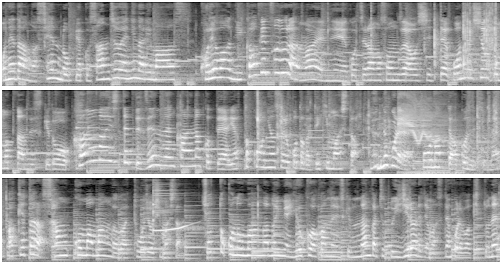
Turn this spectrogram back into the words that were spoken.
お値段が1630円になります。これは2ヶ月ぐらい前にこちらの存在を知って購入しようと思ったんですけど完売してて全然買えなくてやっと購入することができました。なんでこれ？こうなって開くんですよね。開けたら3コマ漫画が登場しましたね。ちょっとこの漫画の意味はよくわかんないんですけどなんかちょっといじられてますねこれはきっとね。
